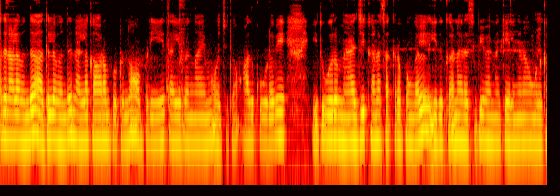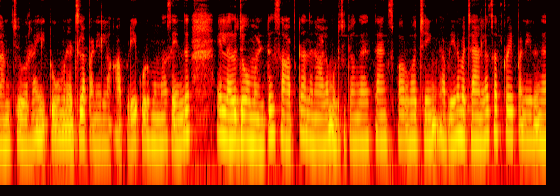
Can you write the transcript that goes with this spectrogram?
அதனால் வந்து அதில் வந்து நல்ல காரம் போட்டிருந்தோம். அப்படியே தயிர் வெங்காயமும் வச்சுட்டோம். அது கூடவே இது ஒரு மேஜிக்கான சக்கரை பொங்கல். இதுக்கான ரெசிபி வேணால் கேளுங்க. நான் உங்களுக்கு அனுப்பிச்சி விட்றேன். டூ மினிட்ஸில் பண்ணிடலாம். அப்படியே குடும்பமாக சேர்ந்து எல்லோரும் ஜோமெண்ட்டு சாப்பிட்டு அந்த நாள் முடிச்சிட்டோங்க தேங்க்ஸ் ஃபார் வாட்சிங் அப்படியே நம்ம சேனலை சப்ஸ்கிரைப் பண்ணிடுங்க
